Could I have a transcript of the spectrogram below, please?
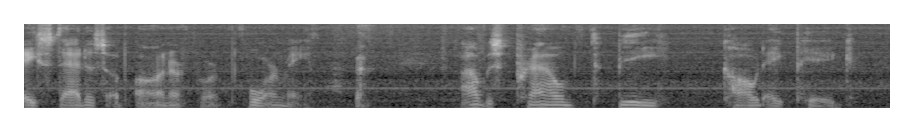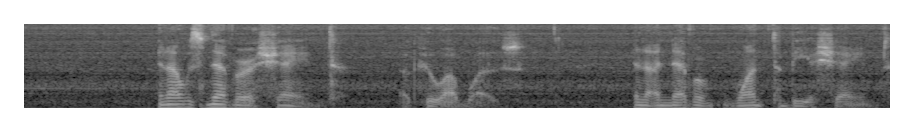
a status of honor for, for me. I was proud to be called a pig. And I was never ashamed of who I was. And I never want to be ashamed.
